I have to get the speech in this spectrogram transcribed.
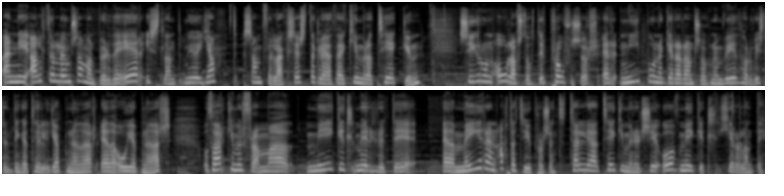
en í alþjóðlegum samanburði er Ísland mjög jamt samfélag, sérstaklega þegar kemur að tekjum. Sigrún Ólafstóttir, prófessor, er nýbúin að gera rannsóknum viðhorf Íslandinga til jöfnöðar eða ójöfnöðar og þar kemur fram að mikill meirhluti eða meira en 80% telja að tekjumunur sé of mikill hér á landi.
